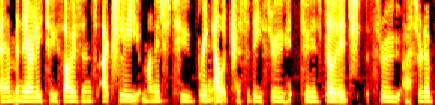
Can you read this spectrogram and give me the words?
um, in the early 2000s, actually managed to bring electricity through to his village through a sort of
